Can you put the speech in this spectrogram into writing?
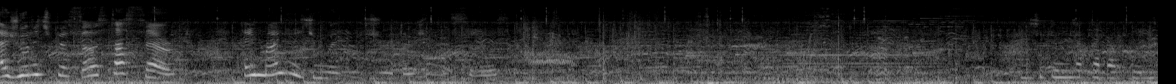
A jura de pessoas está certo. Tem mais de uma jura de pessoas. Acabar com ele.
